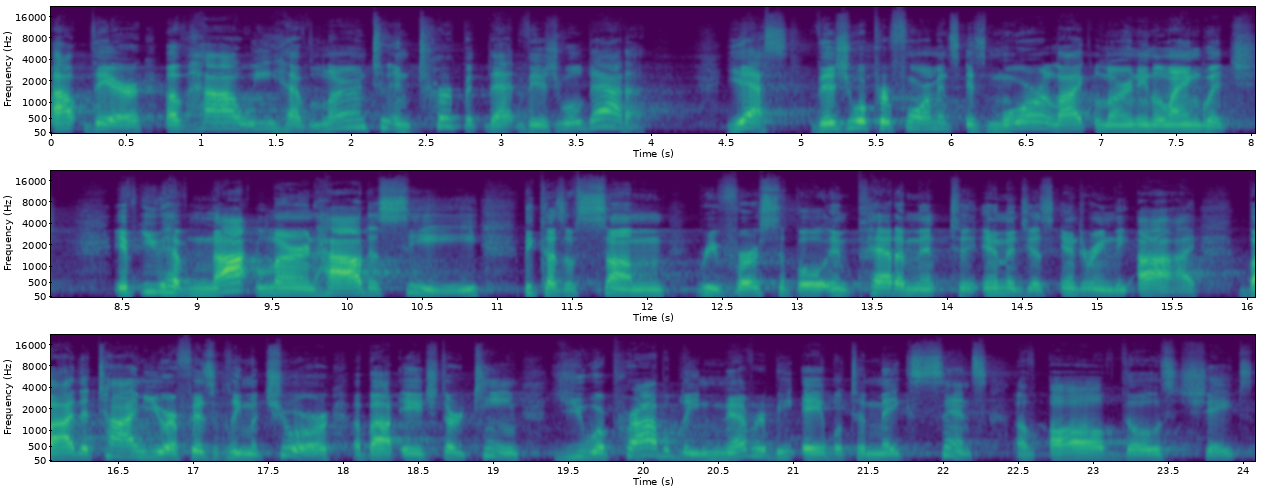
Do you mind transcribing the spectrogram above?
out there of how we have learned to interpret that visual data. Yes, visual performance is more like learning a language. If you have not learned how to see because of some reversible impediment to images entering the eye, by the time you are physically mature, about age 13, you will probably never be able to make sense of all those shapes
